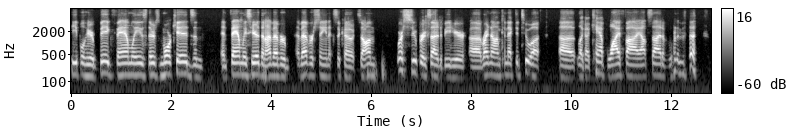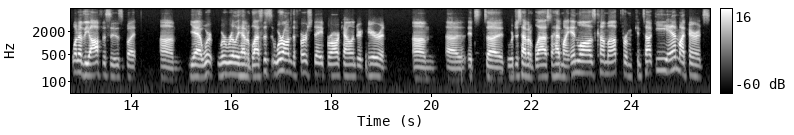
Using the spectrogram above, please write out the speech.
people here, big families. There's more kids and and families here than I've ever have ever seen at Sukkot. So I'm we're super excited to be here. Uh, right now, I'm connected to a uh, like a camp Wi-Fi outside of one of the one of the offices, but um, yeah, we're we're really having a blast. This we're on the first day for our calendar here, and um, uh, it's uh, we're just having a blast. I had my in-laws come up from Kentucky and my parents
